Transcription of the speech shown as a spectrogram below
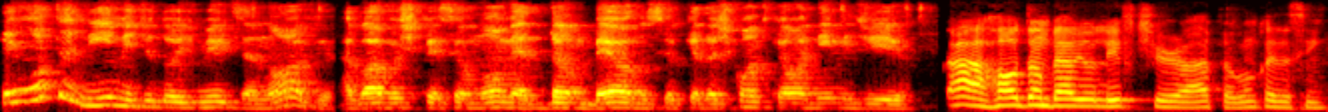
Tem outro anime de 2019, agora vou esquecer o nome, é Dumbbell, não sei o que das contas, que é um anime de Ah, Hold Dumbbell You Lift Her Up, alguma coisa assim.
